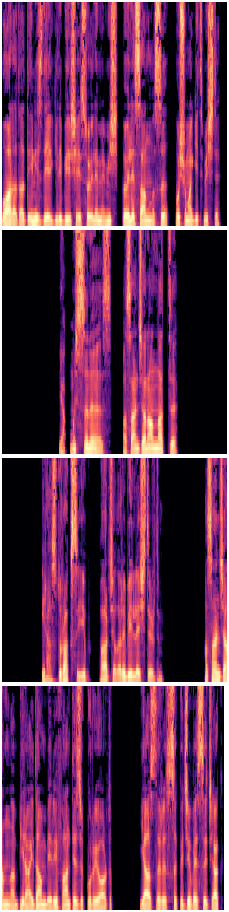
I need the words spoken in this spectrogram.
Bu arada denizle ilgili bir şey söylememiş, böyle sanması hoşuma gitmişti. Yapmışsınız, Hasancan anlattı. Biraz duraksayıp parçaları birleştirdim. Hasancan'la bir aydan beri fantezi kuruyorduk. Yazları sıkıcı ve sıcak,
